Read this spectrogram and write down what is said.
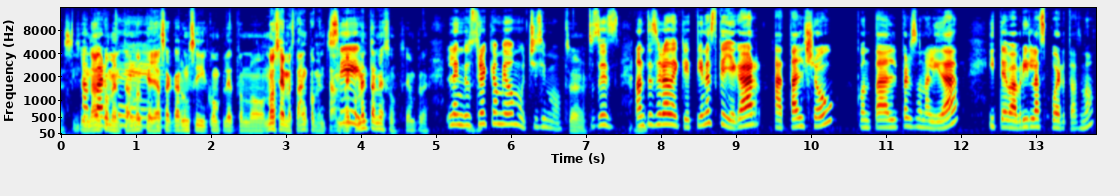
así. Se andaban comentando que ya sacar un CD completo, no, no sé, me estaban comentando, me comentan eso siempre. La industria ha cambiado muchísimo. Entonces, antes era de que tienes que llegar a tal show con tal personalidad y te va a abrir las puertas, ¿no?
